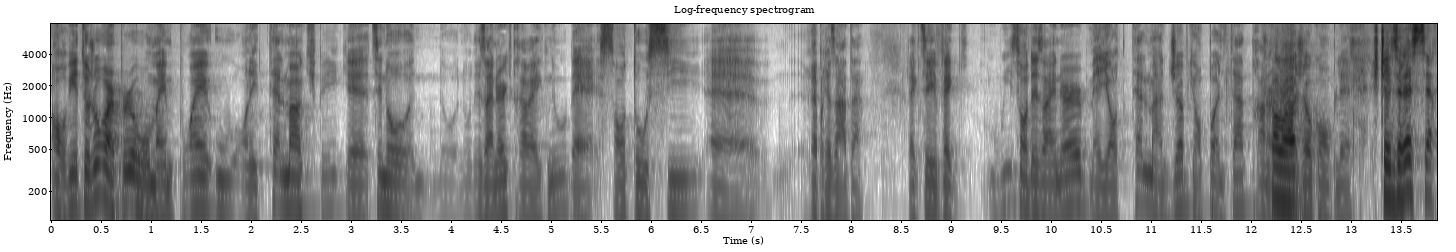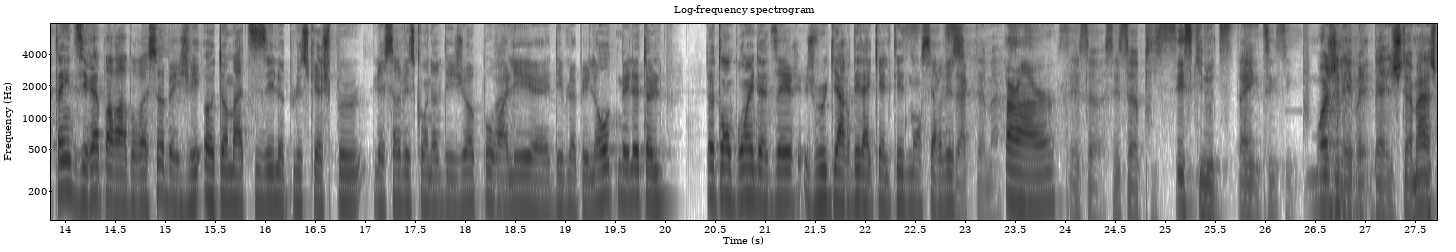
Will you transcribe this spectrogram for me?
on revient toujours un peu au même point où on est tellement occupé que, nos, nos, nos designers qui travaillent avec nous, ben, sont aussi euh, représentants. Fait que, fait oui, ils sont designers, mais ils ont tellement de jobs qu'ils n'ont pas le temps de prendre un projet au complet. Je te dirais, certains diraient par rapport à ça, ben, je vais automatiser le plus que je peux le service qu'on offre déjà pour aller euh, développer l'autre. Mais là, tu as, ton point de dire, je veux garder la qualité de mon service Exactement. un à un. C'est ça, c'est ça. Puis c'est ce qui nous distingue. Moi, j'ai l'impression. Ben justement, je-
